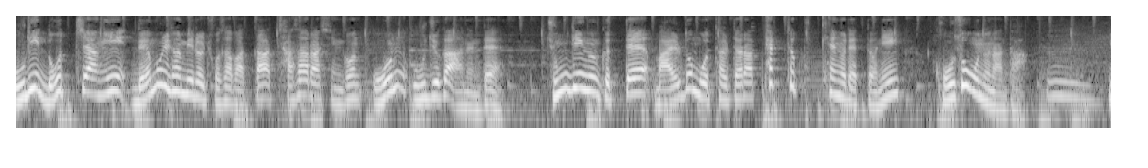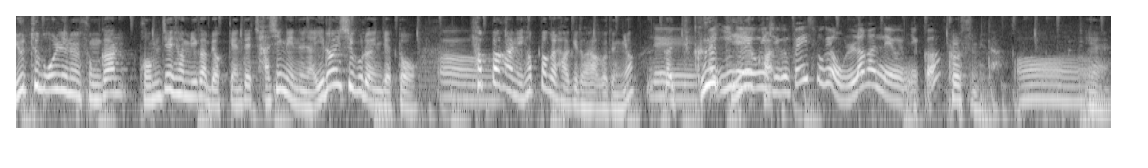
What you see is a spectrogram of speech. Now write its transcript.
우리 노장이 뇌물 혐의를 조사받다 자살하신 건 온 우주가 아는데 중딩은 그때 말도 못할 때라 팩트 폭행을 했더니 고소 운운 한다. 음. 유튜브 올리는 순간 범죄 혐의가 몇 개인데 자신 있느냐 이런 식으로 이제 또 어. 협박 아닌 협박을 하기도 하거든요. 네. 그러니까 그 아, 이 내용이 과- 지금 페이스북에 올라간 내용입니까? 그렇습니다. 어. 예.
